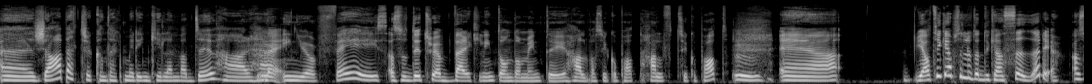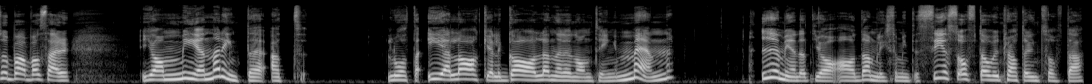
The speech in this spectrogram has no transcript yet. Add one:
eh, jag har bättre kontakt med din kille än vad du har här Nej. in your face. Alltså det tror jag verkligen inte om de inte är halva psykopat, halvt psykopat. Mm. Eh, jag tycker absolut att du kan säga det. Alltså bara vara så här, jag menar inte att låta elak eller galen eller någonting men i och med att jag och Adam liksom inte ses så ofta och vi pratar inte så ofta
